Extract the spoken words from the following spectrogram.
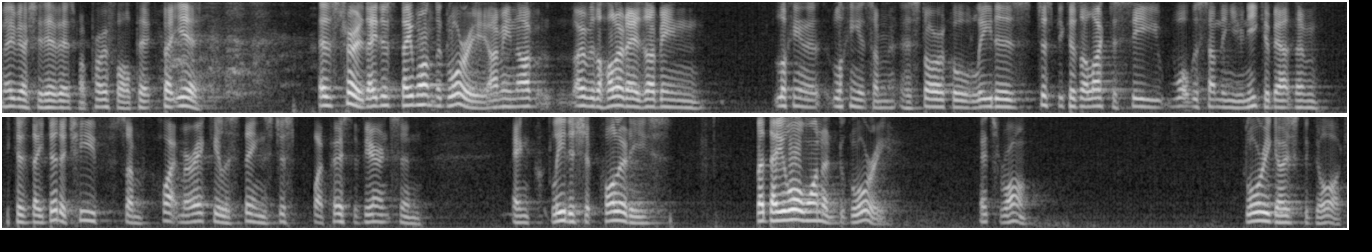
Maybe I should have that as my profile pic, but yeah. It's true. They just they want the glory. I mean, I've, over the holidays, I've been looking at looking at some historical leaders just because I like to see what was something unique about them because they did achieve some quite miraculous things just by perseverance and and leadership qualities, but they all wanted the glory. That's wrong. Glory goes to God.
